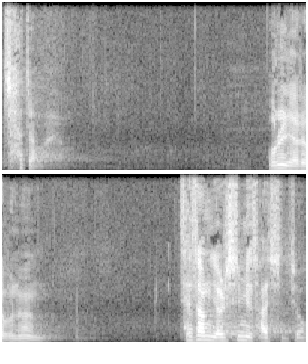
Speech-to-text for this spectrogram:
찾아와요. 오늘 여러분은 세상 열심히 사시죠.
